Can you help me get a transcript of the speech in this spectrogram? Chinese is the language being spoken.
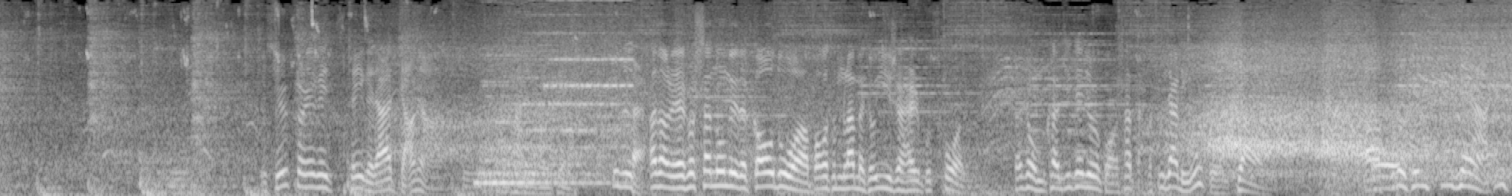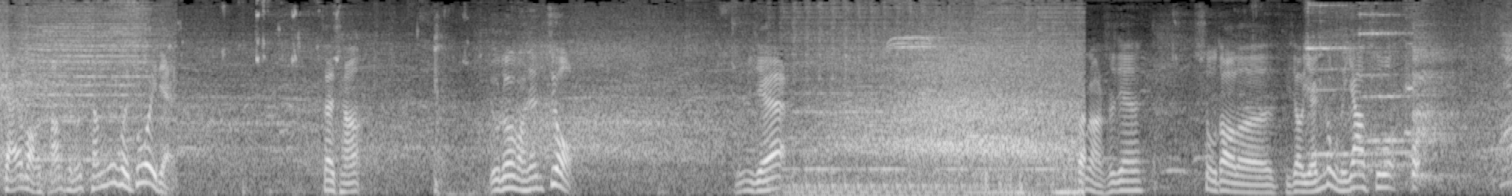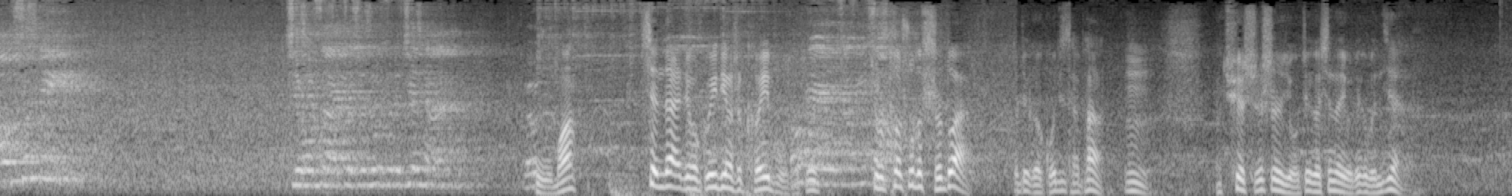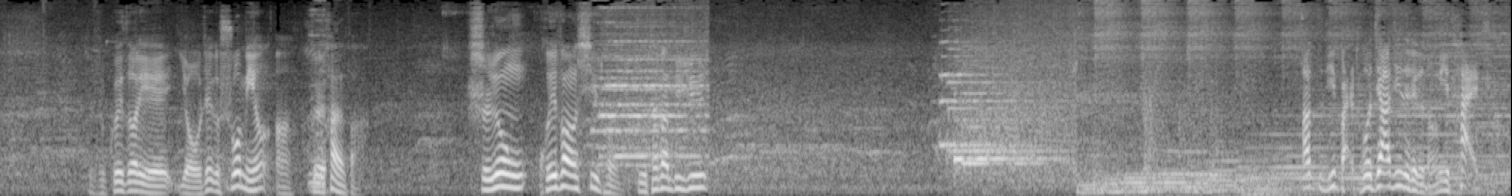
其实个人可以可以给大家讲讲啊，看这个东西，就是按道理来说，山东队的高度啊，包括他们篮板球意识还是不错的。但是我们看今天就是广厦打的更加灵活，漂亮。啊，胡建新今天啊一改往常，可能强攻会多一点。再强，刘哲往前救，林志杰，出场时间。受到了比较严重的压缩。好兄弟，季后赛就是如此的艰难。补吗？现在这个规定是可以补的，就就是特殊的时段，这个国际裁判，嗯，确实是有这个现在有这个文件，就是规则里有这个说明啊，对判法，使用回放系统，主裁判必须。他自己摆脱夹击的这个能力太强了，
